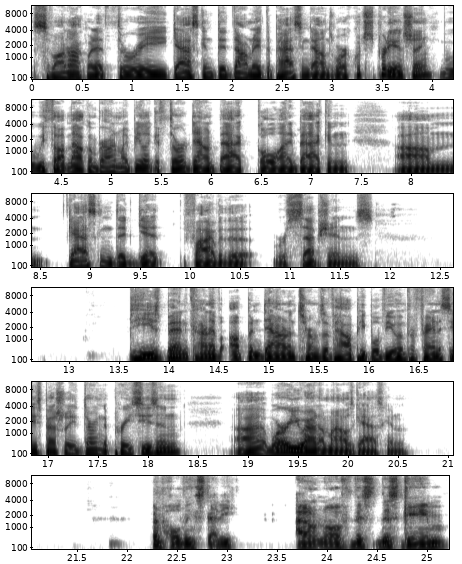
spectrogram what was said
Salvon Ahmed had three. Gaskin did dominate the passing downs work, which is pretty interesting. We, we thought Malcolm Brown might be like a third down back, goal line back, and um, Gaskin did get five of the receptions. He's been kind of up and down in terms of how people view him for fantasy, especially during the preseason. Uh, where are you at on Myles Gaskin? I'm holding steady. I don't know if this this game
